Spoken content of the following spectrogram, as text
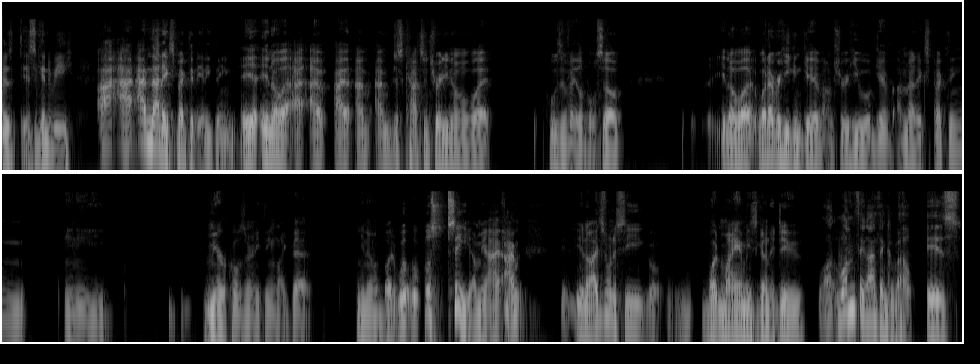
is, is he going to be? I, I I'm not expecting anything. You you know, I I I I'm I'm just concentrating on what who's available. So, you know what, whatever he can give, I'm sure he will give. I'm not expecting any miracles or anything like that. You know, but we'll we'll- see. I mean, I I'm you know, I just want to see what Miami's going to do. One thing I think about is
